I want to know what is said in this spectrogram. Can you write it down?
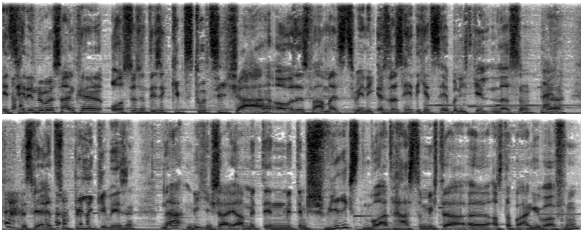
jetzt hätte ich nur mal sagen können, Osteosynthese gibt's dort sicher auch, aber das war mir jetzt zu wenig. Also das hätte ich jetzt selber nicht gelten lassen. Ja, das wäre zu billig gewesen. Na, Michi, schau, ja, mit, den, mit dem schwierigsten Wort hast du mich da äh, aus der Bahn geworfen.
